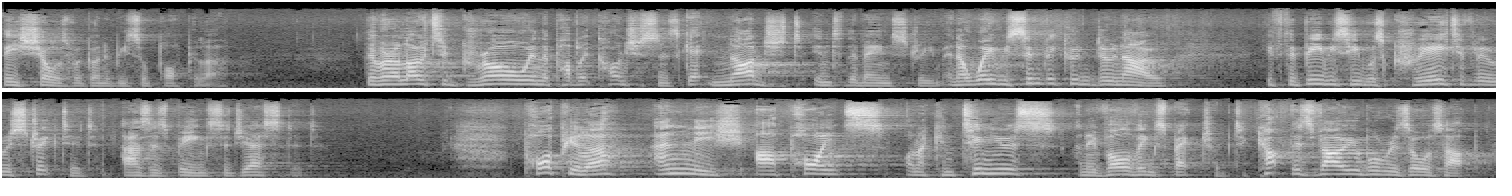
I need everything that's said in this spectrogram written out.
these shows were going to be so popular. They were allowed to grow in the public consciousness, get nudged into the mainstream in a way we simply couldn't do now if the BBC was creatively restricted, as is being suggested. Popular and niche are points on a continuous and evolving spectrum. To cut this valuable resource up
